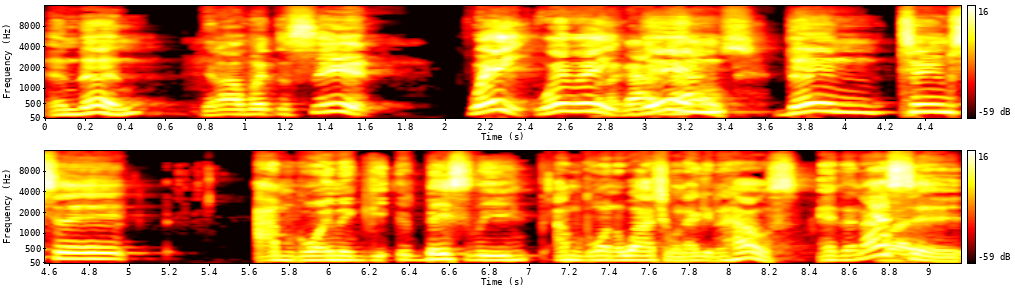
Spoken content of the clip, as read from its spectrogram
and then then I went to see it. wait, wait, wait. in the Then then Tim said, I'm going to get, basically I'm going to watch it when I get in the house. And then I said,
